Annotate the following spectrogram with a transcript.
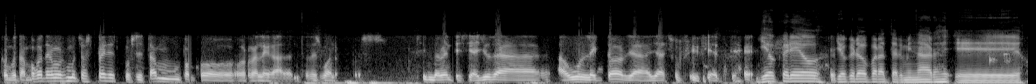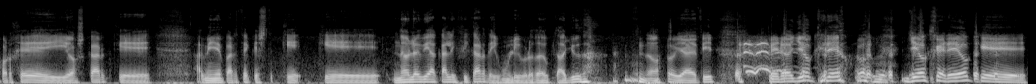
Como tampoco tenemos muchos peces, pues está un poco relegado. Entonces, bueno, pues simplemente si ayuda a un lector ya, es suficiente. Yo creo, yo creo para terminar, eh, Jorge y Oscar, que a mí me parece que, que, que no le voy a calificar de un libro de autoayuda, no lo voy a decir, pero yo creo, yo creo que,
